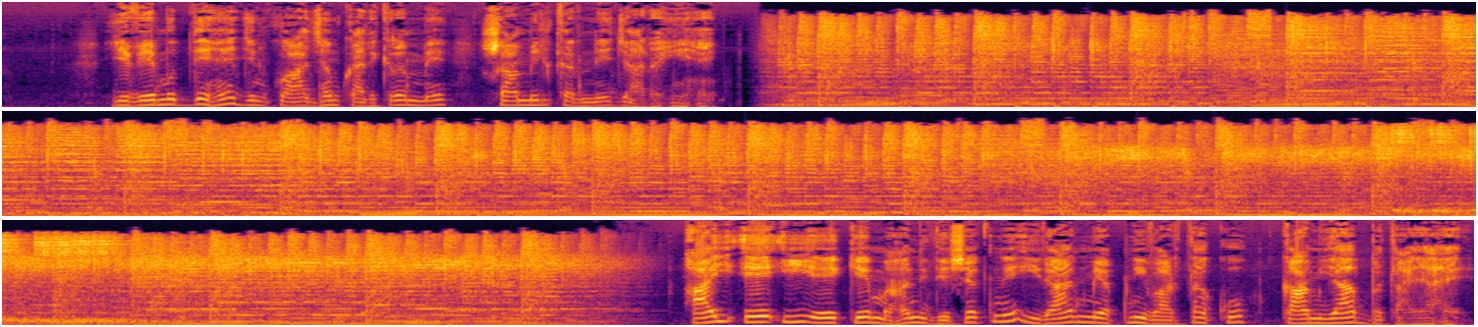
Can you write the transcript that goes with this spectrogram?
ये वे मुद्दे हैं जिनको आज हम कार्यक्रम में शामिल करने जा रहे हैं। आईएईए के महानिदेशक ने ईरान में अपनी वार्ता को कामयाब बताया है।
